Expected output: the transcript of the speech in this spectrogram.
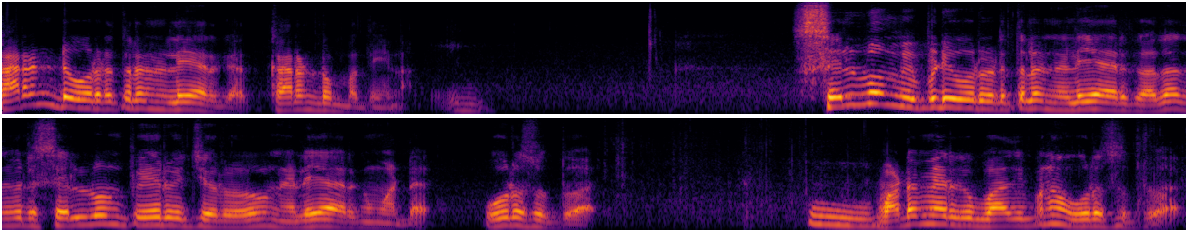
கரண்ட் ஒரு இடத்துல நிலையாக இருக்காது. கரண்ட்டும் பார்த்தீங்கன்னா செல்வம் எப்படி ஒரு இடத்துல நிலையாக இருக்காதோ மாதிரி செல்வம் பேர் வச்சவரும் நிலையாக இருக்க மாட்டார். ஊரை சுற்றுவார் வடமேற்கு பாதிப்புனா ஊரை சுற்றுவார்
